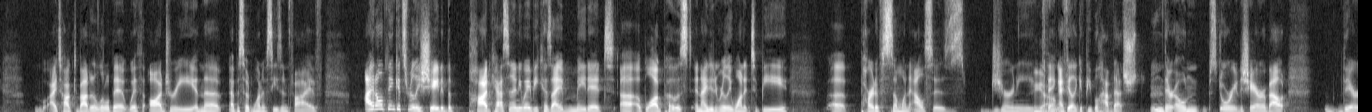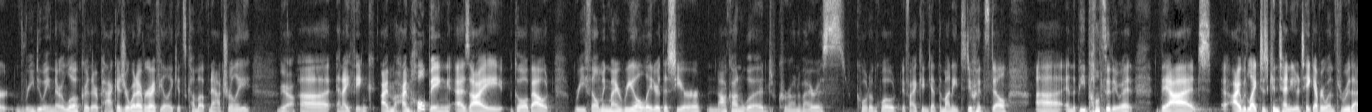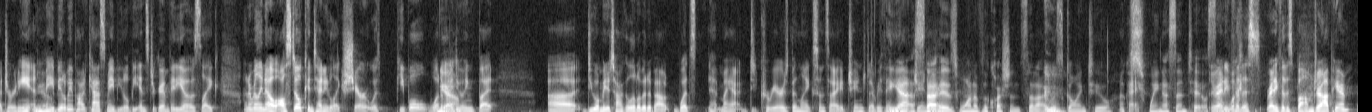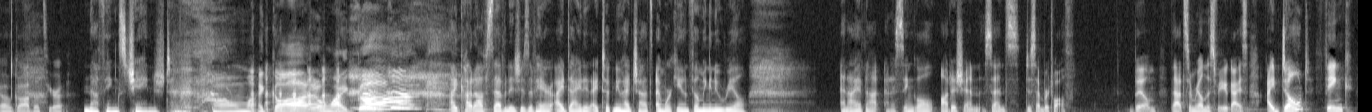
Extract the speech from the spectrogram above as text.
I talked about it a little bit with Audrey in the episode one of season five. I don't think it's really shaded the podcast in any way because I made it uh, a blog post and I didn't really want it to be a part of someone else's journey yeah. thing. I feel like if people have that sh- their own story to share about their redoing their look or their package or whatever, I feel like it's come up naturally. Yeah. Uh, and I think I'm I'm hoping as I go about refilming my reel later this year, knock on wood, coronavirus quote unquote, if I can get the money to do it still uh, and the people to do it, that I would like to continue to take everyone through that journey. And yeah. maybe it'll be podcasts, maybe it'll be Instagram videos. Like, I don't really know. I'll still continue to like share it with people. What yeah. am I doing? But uh, do you want me to talk a little bit about what's my career has been like since I changed everything? Yes, that is one of the questions that I was going to okay. swing us into. So ready look. for this? Ready for this bomb drop here? Oh God, let's hear it nothing's changed. Oh my God. Oh my God. I cut off seven inches of hair. I dyed it. I took new headshots. I'm working on filming a new reel. And I have not had a single audition since December 12th. Boom. That's some realness for you guys. I don't think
